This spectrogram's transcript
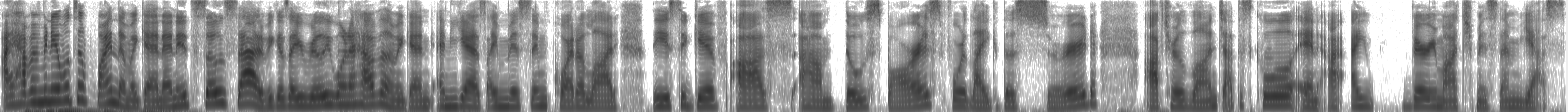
I haven't been able to find them again. And it's so sad because I really want to have them again. And yes, I miss them quite a lot. They used to give us um, those bars for like the third after lunch at the school. And I, I very much miss them. Yes.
